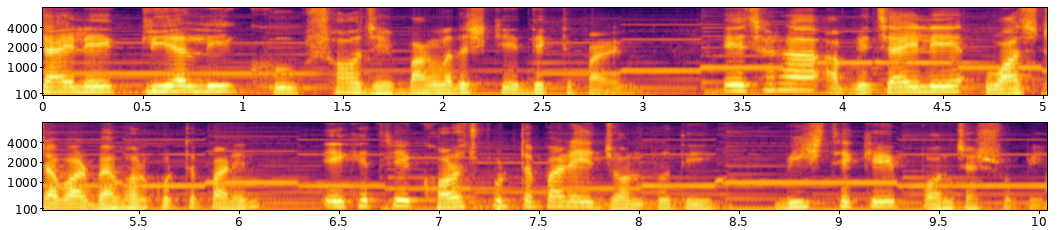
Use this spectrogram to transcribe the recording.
চাইলে ক্লিয়ারলি খুব সহজে বাংলাদেশকে দেখতে পারেন। এছাড়া আপনি চাইলে ওয়াচ টাওয়ার ব্যবহার করতে পারেন। এক্ষেত্রে খরচ পড়তে পারে জনপ্রতি বিশ থেকে পঞ্চাশ রুপি।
